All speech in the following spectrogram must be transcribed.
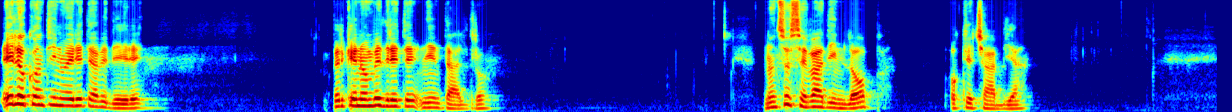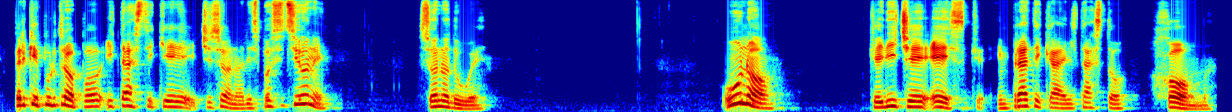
E lo continuerete a vedere. Perché non vedrete nient'altro. Non so se vado in lop o che ci abbia. Perché purtroppo i tasti che ci sono a disposizione sono due uno che dice esc in pratica il tasto home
